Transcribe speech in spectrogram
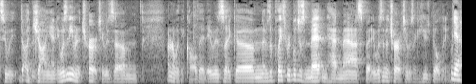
to a, a giant. It wasn't even a church. It was. Um, I don't know what they called it. It was like um, it was a place where people just met and had mass, but it wasn't a church. It was like a huge building. Yeah.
